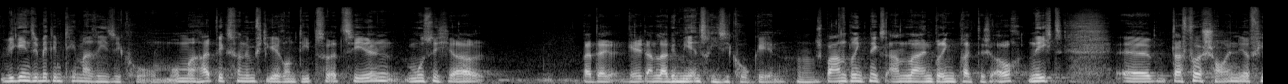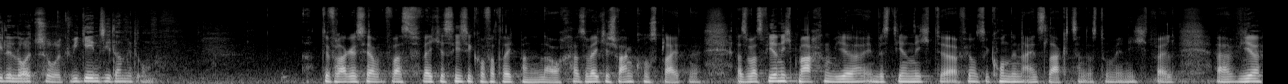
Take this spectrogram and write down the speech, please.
Wie gehen Sie mit dem Thema Risiko um? Um eine halbwegs vernünftige Rendite zu erzielen, muss ich ja bei der Geldanlage mehr ins Risiko gehen. Mhm. Sparen bringt nichts, Anleihen bringen praktisch auch nichts. Äh, davor scheuen ja viele Leute zurück. Wie gehen Sie damit um? Die Frage ist ja, was, welches Risiko verträgt man denn auch? Also welche Schwankungsbreiten? Also was wir nicht machen, wir investieren nicht äh, für unsere Kunden in Einzelaktien, das tun wir nicht, weil äh, wir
